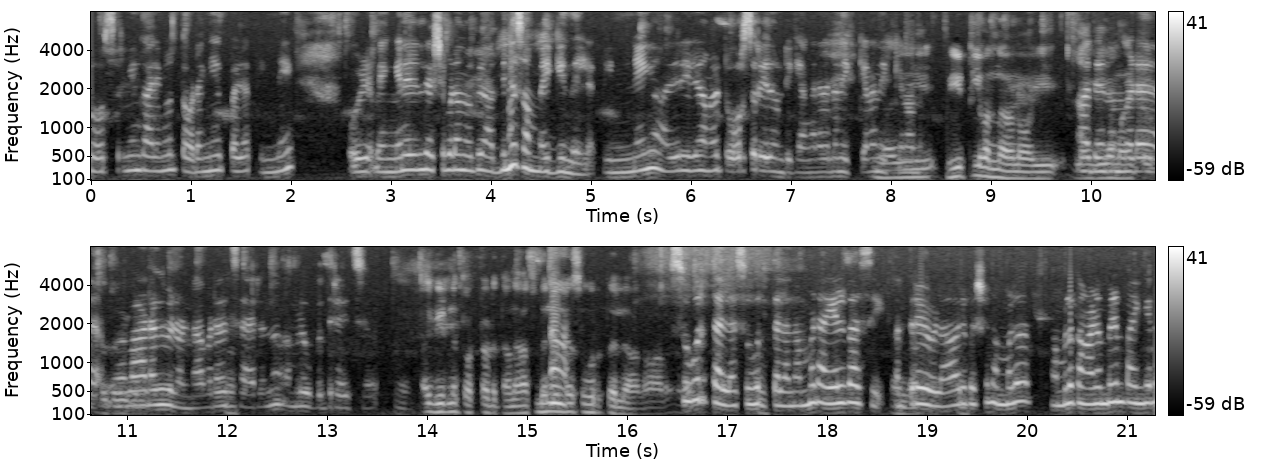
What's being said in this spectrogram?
ടോർച്ചറിങ്ങും കാര്യങ്ങളും തുടങ്ങിയപ്പോഴാണ് പിന്നെ എങ്ങനെയും രക്ഷപ്പെടാൻ നോക്കി അതിന് സമ്മതിക്കുന്നില്ല. പിന്നെയും അതേ രീതിയിൽ നമ്മൾ ടോർച്ചർ ചെയ്തുകൊണ്ടിരിക്കുക. അങ്ങനെ തന്നെ നിൽക്കണം നിൽക്കണം ഈ വീട്ടിൽ വന്നാണോ ഈ അതെ നമ്മുടെ? വാടക വീടുണ്ട് അവിടെ വെച്ചായിരുന്നു നമ്മളെ ഉപദ്രവിച്ചത്. ഉം. ആ വീടിന് തൊട്ടടുത്താണ്. ഹസ്ബൻഡിന്റെ സുഹൃത്തല്ലോ? സുഹൃത്തല്ല സുഹൃത്തല്ല. നമ്മുടെ അയൽവാസി അത്രേ ഉള്ളൂ ആ ഒരു പക്ഷെ നമ്മൾ നമ്മൾ കാണുമ്പോഴും ഭയങ്കര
